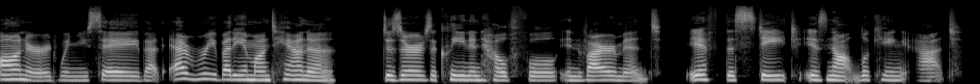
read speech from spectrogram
honored when you say that everybody in Montana deserves a clean and healthful environment if the state is not looking at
